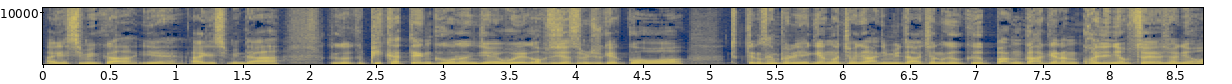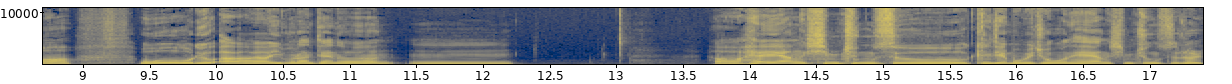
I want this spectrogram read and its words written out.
알겠습니까? 예, 알겠습니다. 그리고 그 피카땡 그거는 이제 오해가 없으셨으면 좋겠고, 특정 상표를 얘기한 건 전혀 아닙니다. 저는 그, 그빵 가게랑 관련이 없어요, 전혀. 5, 6, 아, 이분한테는, 음, 어, 해양 심충수, 굉장히 몸이 좋은 해양 심충수를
